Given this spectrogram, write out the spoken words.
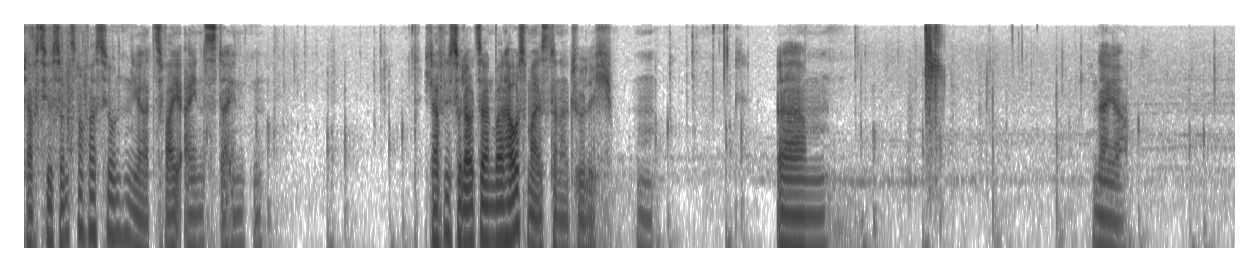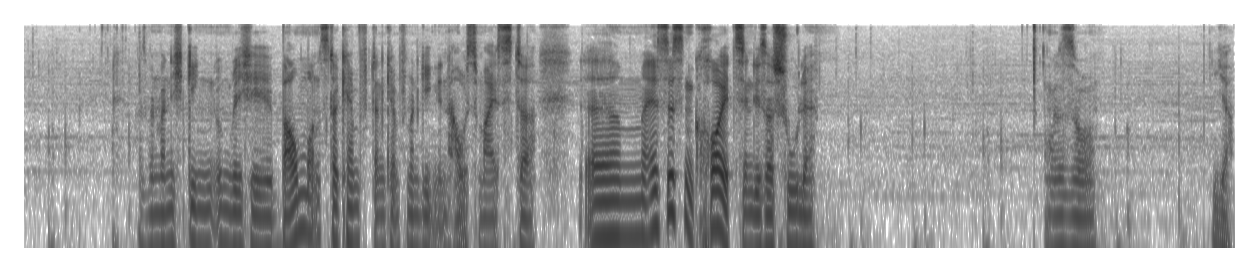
Gab es hier sonst noch was hier unten? Ja, 2-1 da hinten. Ich darf nicht so laut sein, weil Hausmeister natürlich. Hm. Ähm. Naja. Also wenn man nicht gegen irgendwelche Baummonster kämpft, dann kämpft man gegen den Hausmeister. Ähm, es ist ein Kreuz in dieser Schule. Also. Ja.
